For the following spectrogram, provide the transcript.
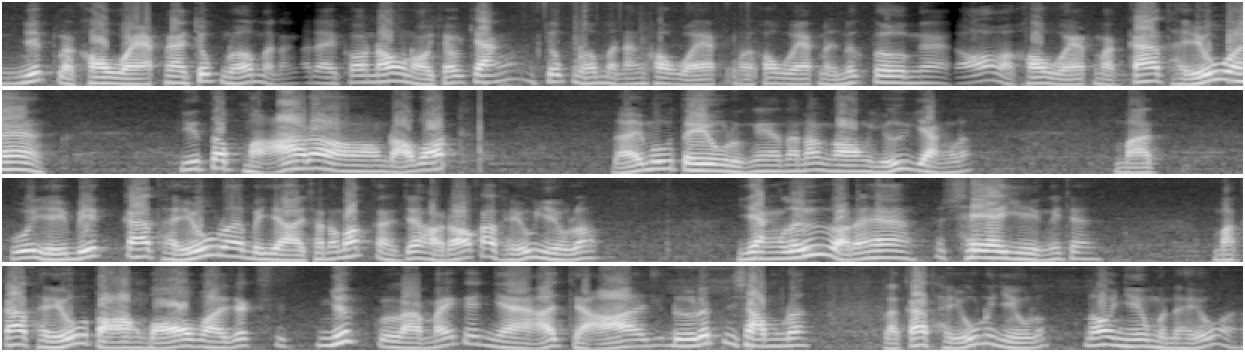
nhất là kho quẹt nha chút nữa mình ở đây có nấu nồi cháo trắng, chút nữa mình ăn kho quẹt, mà kho quẹt này nước tương nha đó mà kho quẹt mà cá thiểu ha. Với tớp mỡ đó, ông đậu bót để muối tiêu được, nghe ta nó ngon dữ dằn lắm. Mà quý vị biết cá thiểu đó, bây giờ sao nó mất rồi, chứ hồi đó cá thiểu nhiều lắm. Văn lứ rồi đó ha, nó xe giềng hết trơn. Mà cá thiểu toàn bộ mà chắc nhất là mấy cái nhà ở chợ đưa đít xong đó, là cá thiểu nó nhiều lắm. Nói nhiêu mình hiểu à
